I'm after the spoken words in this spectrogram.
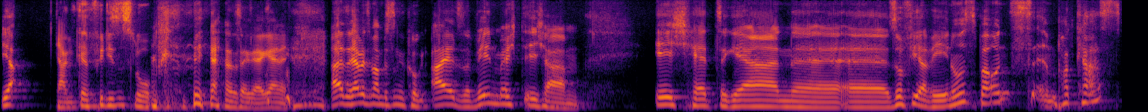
Ja, Danke für dieses Lob. ja, sehr, sehr gerne. Also, ich habe jetzt mal ein bisschen geguckt. Also, wen möchte ich haben? Ich hätte gerne äh, Sophia Venus bei uns im Podcast.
